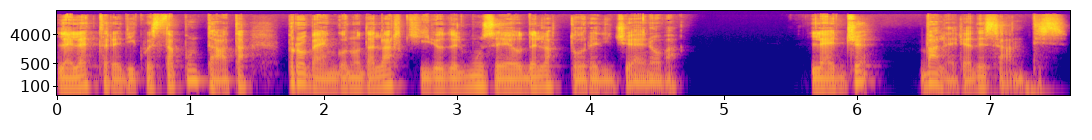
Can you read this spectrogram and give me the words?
Le lettere di questa puntata provengono dall'archivio del Museo dell'Attore di Genova. Legge Valeria De Santis.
